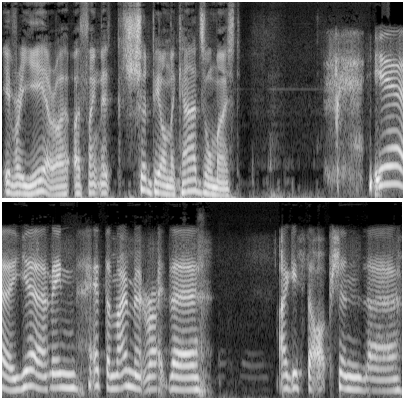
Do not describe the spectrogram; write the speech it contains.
every year. I, I think that should be on the cards almost. Yeah, yeah. I mean, at the moment, right, the I guess the options are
